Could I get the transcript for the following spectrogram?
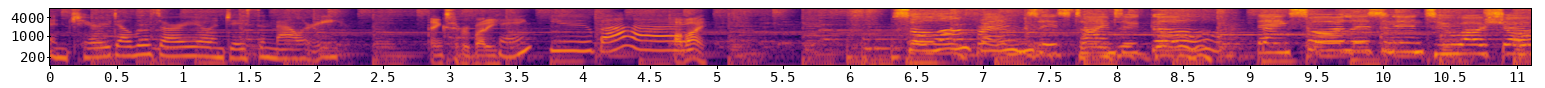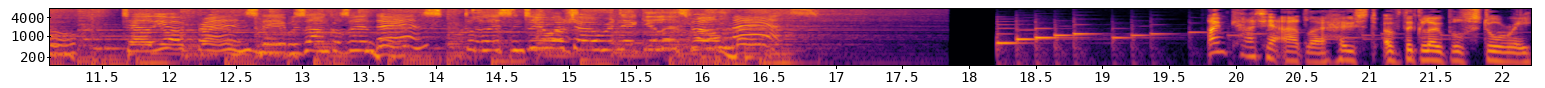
and Cherry Del Rosario and Jason Mallory. Thanks, everybody. Thank you. Bye. Bye bye. So long, friends, it's time to go. Thanks for listening to our show. Tell your friends, neighbors, uncles, and aunts to listen to our show, Ridiculous Romance. I'm Katya Adler, host of The Global Story.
